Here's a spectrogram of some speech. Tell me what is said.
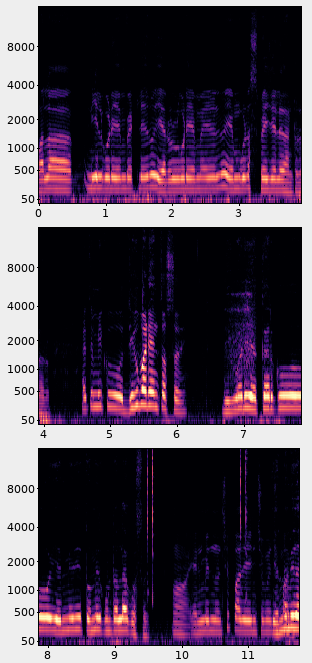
మళ్ళా నీళ్ళు కూడా ఏం పెట్టలేరు ఎరువులు కూడా ఏం వేయలేదు ఏం కూడా స్ప్రే చేయలేదు అంటున్నారు. అయితే మీకు దిగుబడి ఎంత వస్తుంది? దిగుబడి ఎక్కరకు ఎనిమిది తొమ్మిది కుంటల దాకా వస్తుంది. ఎనిమిది నుంచి పది ఇంచు ఎన్ను. మీద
